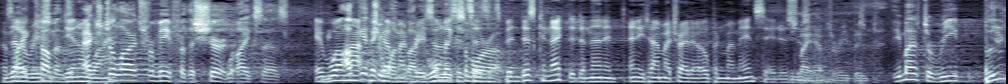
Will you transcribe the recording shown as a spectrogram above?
And Is that a Mike reason? Cummins, Do you know extra why? large for me for the shirt. Mike says. it will I'll not get pick you up one, my buddy. PreSonus. We'll make it some says more it's up. been disconnected, and then it, anytime I try to open my main stage, it's You just might have to reboot. You might have to reboot Gonna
